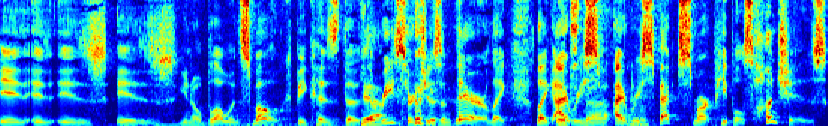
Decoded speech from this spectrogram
is is is, is you know blowing smoke because the, the research isn't there. Like like I res- not, I respect smart people's hunches,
